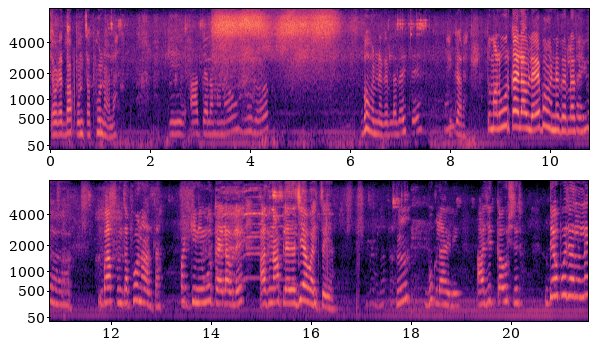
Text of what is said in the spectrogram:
तेवढ्यात बापूंचा फोन आला की आज त्याला म्हणाव मुलं भवननगरला जायचंय. हे करा. तुम्हाला उरकाय लावलंय भवननगरला जायचं बापूंचा फोन आलता. पटकीने उरकाय लावलंय. अजून आपल्याला जेवायचंय. हं? भूक लागली. आज इतका उशीर. देवपूजाला लय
